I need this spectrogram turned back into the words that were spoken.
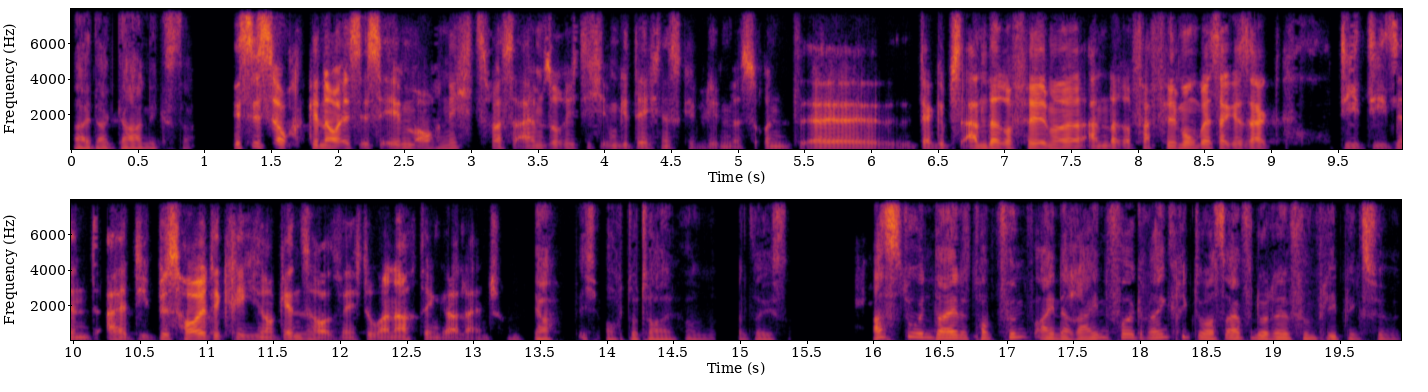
leider gar nichts da. es ist auch, genau, es ist eben auch nichts, was einem so richtig im Gedächtnis geblieben ist. Und äh, da gibt's andere Filme, andere Verfilmungen besser gesagt, die, die sind, äh, die bis heute kriege ich noch Gänsehaut, wenn ich drüber nachdenke, allein schon. Ja, ich auch total. also Ganz ehrlich. sagen. Hast du in deine Top 5 eine Reihenfolge reinkriegt oder hast du einfach nur deine fünf Lieblingsfilme?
